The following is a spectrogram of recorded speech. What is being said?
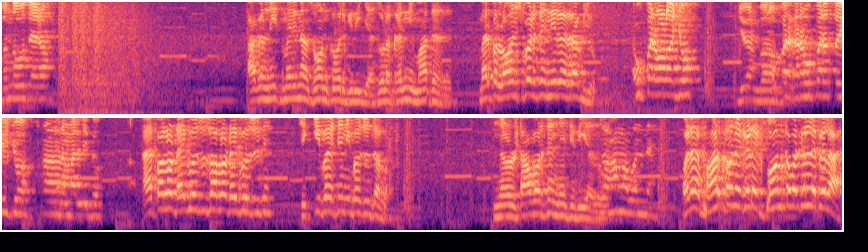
બંધો ઉતાર્યો. આગળ નીસ મરીના ઝોન કવર કરી જાય ઓલા ઘરની માથે છે. મારી પાસે લોન્ચ પર છે નીરજ રાખજો. ઉપર વાળો જો જો ને બરોબર ઘર ઉપર તો ઈ જો હા. એને મારી લીધો. આ પાલો ડાઈ બાજુ ચાલો ડાઈ બાજુથી. ચિક્કીભાઈ છે ની બાજુ ચાલો. ને ઓલો ટાવર છે ને નથી જો બીજા આમાં બંધા ભલે મારતો ને ઘડીક ઝોન કવર કરી લે પેલા.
